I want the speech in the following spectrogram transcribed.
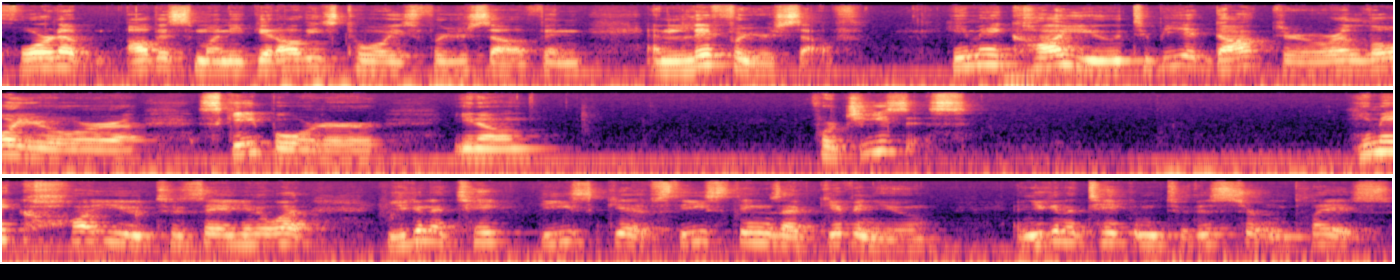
hoard up all this money, get all these toys for yourself, and, and live for yourself. He may call you to be a doctor or a lawyer or a skateboarder, you know, for Jesus. He may call you to say, you know what, you're going to take these gifts, these things I've given you, and you're going to take them to this certain place,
